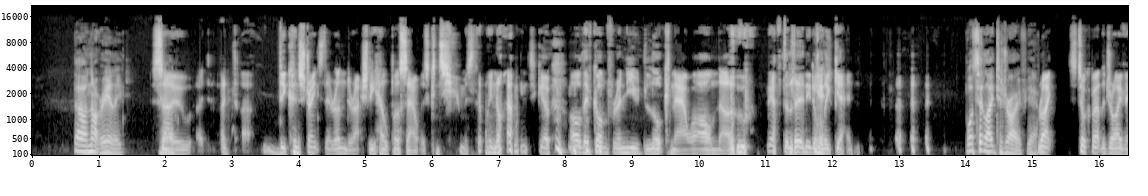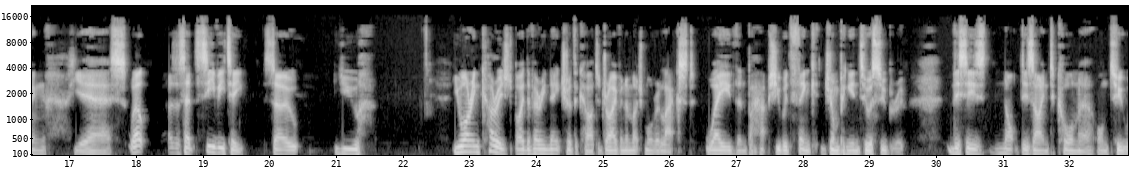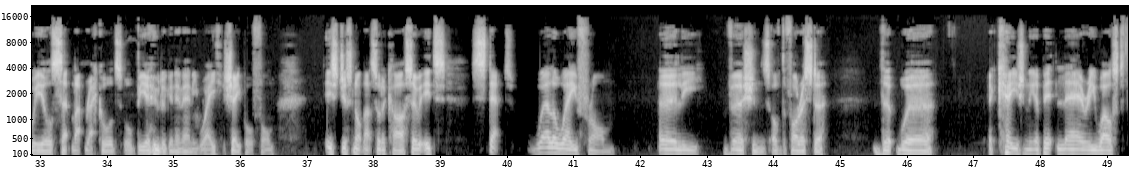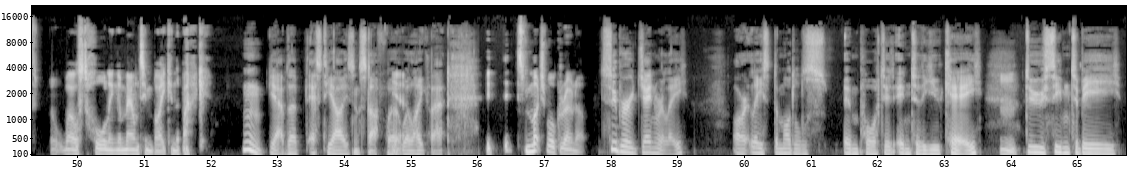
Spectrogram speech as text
Oh, not really. So uh, uh, uh, the constraints they're under actually help us out as consumers that we're not having to go, oh, they've gone for a new look now. Oh no, we have to learn it all Yes. again. What's it like to drive? Yeah. Right, let's talk about the driving. Yes. Well, as I said, CVT. So you you are encouraged by the very nature of the car to drive in a much more relaxed way than perhaps you would think jumping into a Subaru. This is not designed to corner on two wheels, set lap records, or be a hooligan in any way, shape, or form. It's just not that sort of car. So it's stepped well away from early versions of the Forester that were occasionally a bit leery whilst whilst hauling a mountain bike in the back. Hmm. Yeah, the STIs and stuff were, Yeah. were like that. It, it's much more grown up. Subaru generally, or at least the models imported into the UK, Hmm. do seem to be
